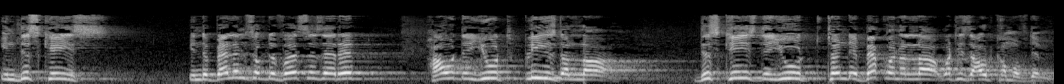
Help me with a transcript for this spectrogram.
In this case, in the balance of the verses I read, how the youth pleased Allah. This case, the youth turned their back on Allah. What is the outcome of them?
